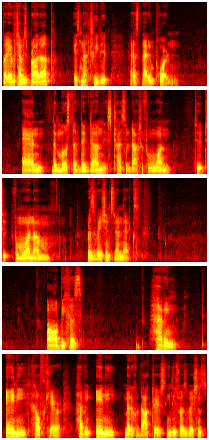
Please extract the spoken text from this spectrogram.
But every time it's brought up, it's not treated as that important. And the most that they've done is transfer the doctor from one to, to from one um, reservation to the next. All because having any health care, having any medical doctors in these reservations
